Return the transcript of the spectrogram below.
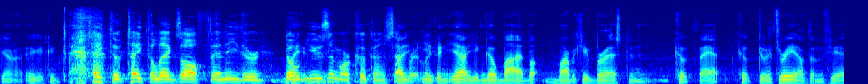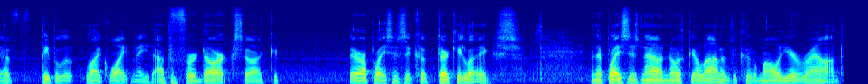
You know, you could take the take the legs off and either don't use them or cook them separately. You can, yeah, you can go buy a barbecue breast and cook that. Cook two or three of them if you have people that like white meat. I prefer dark, so I could. There are places that cook turkey legs, and there are places now in North Carolina that cook them all year round.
